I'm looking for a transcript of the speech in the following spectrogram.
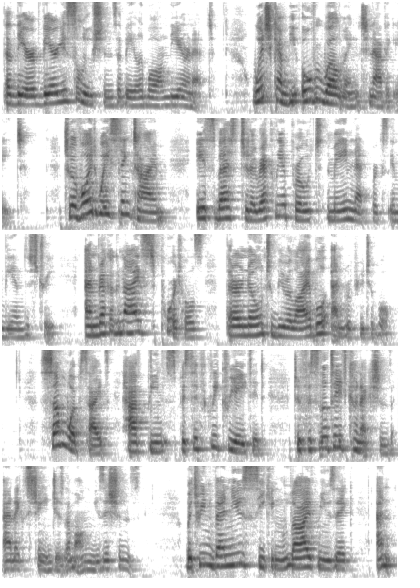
that there are various solutions available on the internet, which can be overwhelming to navigate. To avoid wasting time, it's best to directly approach the main networks in the industry and recognized portals that are known to be reliable and reputable. Some websites have been specifically created to facilitate connections and exchanges among musicians, between venues seeking live music and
